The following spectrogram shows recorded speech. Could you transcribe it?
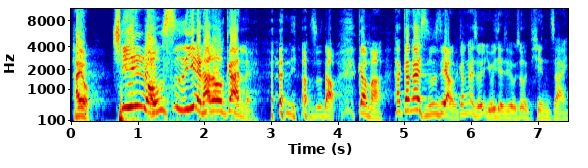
还有金融事业他都干嘞。你要知道，干嘛？他刚开始是这样，刚开始有一些有时候天灾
